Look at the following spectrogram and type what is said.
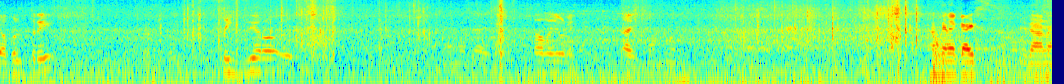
ഡബിൾ ത്രീ സിക്സ് സീറോ അങ്ങനെ ഗൈസ് ഇതാണ്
